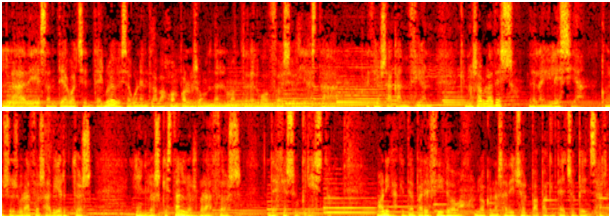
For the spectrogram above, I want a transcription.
la de Santiago 89, según entraba Juan Pablo II en el Monte del Gozo, se oía esta preciosa canción, que nos habla de eso, de la Iglesia, con sus brazos abiertos en los que están los brazos de Jesucristo. Mónica, ¿qué te ha parecido lo que nos ha dicho el Papa? ¿Qué te ha hecho pensar?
